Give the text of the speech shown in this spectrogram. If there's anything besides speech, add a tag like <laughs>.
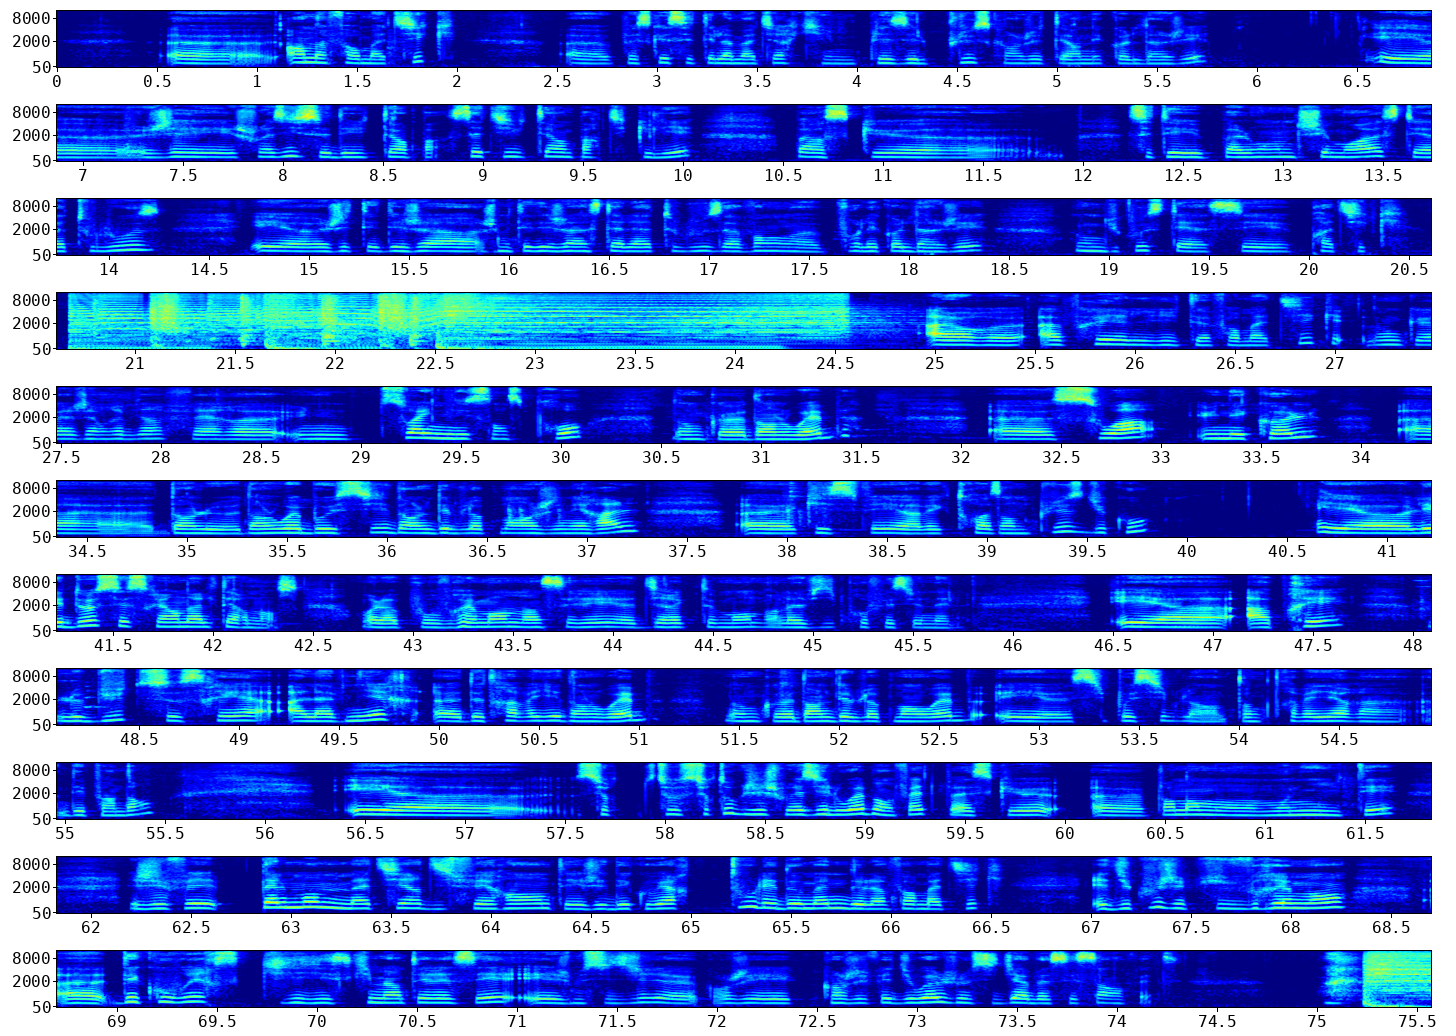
en informatique parce que c'était la matière qui me plaisait le plus quand j'étais en école d'ingé. Et j'ai choisi ce DUT en, cet IUT en particulier parce que c'était pas loin de chez moi, c'était à Toulouse. Et euh, déjà, je m'étais déjà installée à Toulouse avant euh, pour l'école d'ingé. Donc du coup, c'était assez pratique. Alors euh, après l'IUT informatique, j'aimerais bien faire une, soit une licence pro, donc dans le web, soit une école dans, le, dans le web aussi, dans le développement en général, qui se fait avec trois ans de plus du coup. Et euh, les deux, ce serait en alternance, voilà, pour vraiment m'insérer euh, directement dans la vie professionnelle. Et euh, après, le but, ce serait à l'avenir de travailler dans le web, donc dans le développement web, et si possible en tant que travailleur indépendant. Et surtout que j'ai choisi le web en fait parce que pendant mon, mon IUT, j'ai fait tellement de matières différentes et j'ai découvert tous les domaines de l'informatique. Et du coup, j'ai pu vraiment euh, découvrir ce qui, ce qui m'intéressait et je me suis dit, euh, quand j'ai fait du web, je me suis dit, ah bah c'est ça en fait. <laughs>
